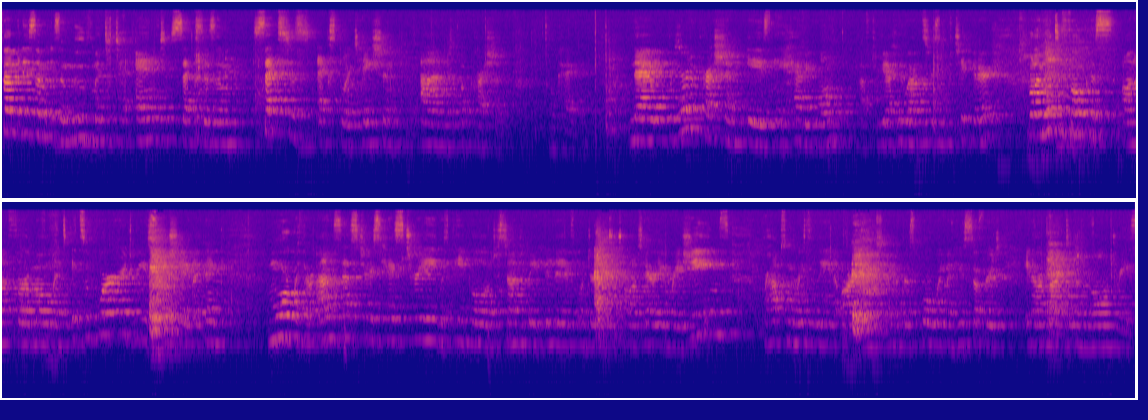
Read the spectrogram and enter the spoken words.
Feminism is a movement to end sexism, sexist exploitation, and oppression. Okay. Now, the word oppression is a heavy one, after Yahoo Answers in particular, but I want to focus on it for a moment. It's a word we associate, I think, more with our ancestors' history, with people, understandably, who live under perhaps more recently in Ireland, and with those poor women who suffered in our Magdalen laundries.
